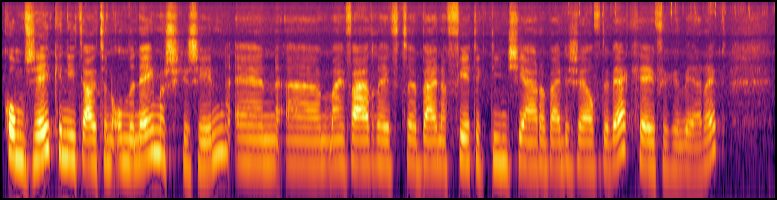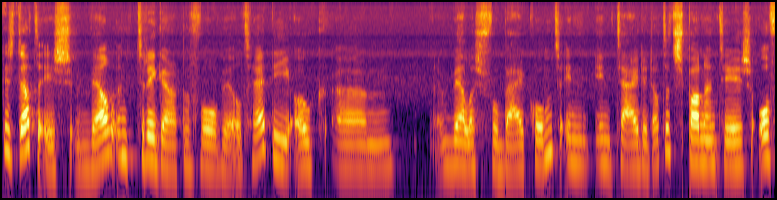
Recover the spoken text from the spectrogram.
kom zeker niet uit een ondernemersgezin. En uh, mijn vader heeft uh, bijna 40 dienstjaren bij dezelfde werkgever gewerkt. Dus dat is wel een trigger bijvoorbeeld, hè, die ook um, wel eens voorbij komt in, in tijden dat het spannend is. Of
